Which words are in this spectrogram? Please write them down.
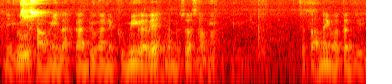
Niku sami lah kandungane bumi kare manusia sama. Cetane ngoten nggih.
